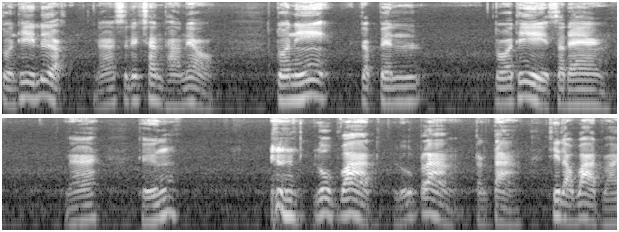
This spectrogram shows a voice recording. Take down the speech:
ส่วนที่เลือกนะ selection panel ตัวนี้จะเป็นตัวที่แสดงนะถึงรูปวาดหรูปร่างต่างๆ ที่เราวาดไว้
